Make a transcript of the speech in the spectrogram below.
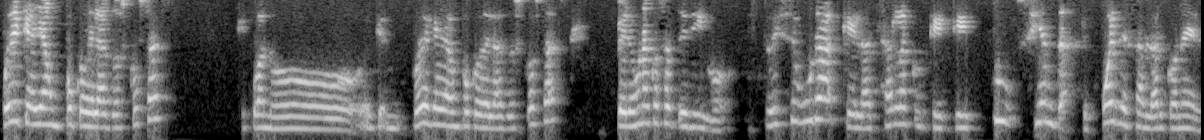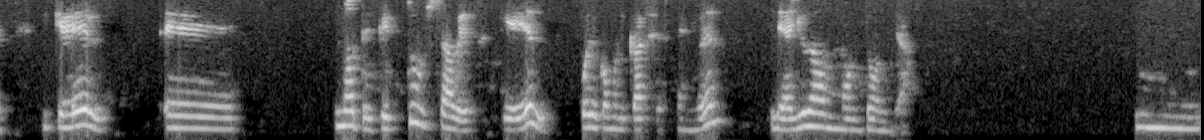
puede que haya un poco de las dos cosas, que cuando puede que haya un poco de las dos cosas, pero una cosa te digo, estoy segura que la charla, que, que tú sientas que puedes hablar con él y que él eh, note que tú sabes que él puede comunicarse a este nivel, le ayuda un montón ya. Mm.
